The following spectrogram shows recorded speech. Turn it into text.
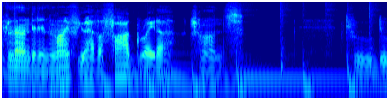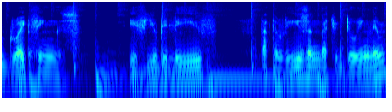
I've learned that in life you have a far greater chance to do great things if you believe that the reason that you're doing them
